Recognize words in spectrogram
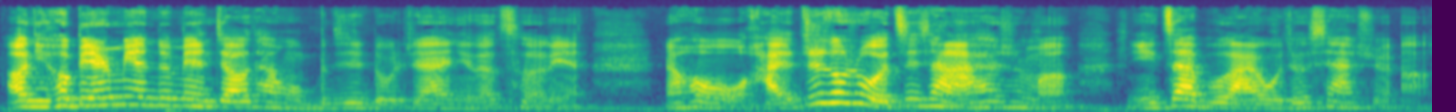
啊，你和别人面对面交谈，我不嫉妒，只爱你的侧脸。然后还这都是我记下来，还有什么？你再不来，我就下雪了。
